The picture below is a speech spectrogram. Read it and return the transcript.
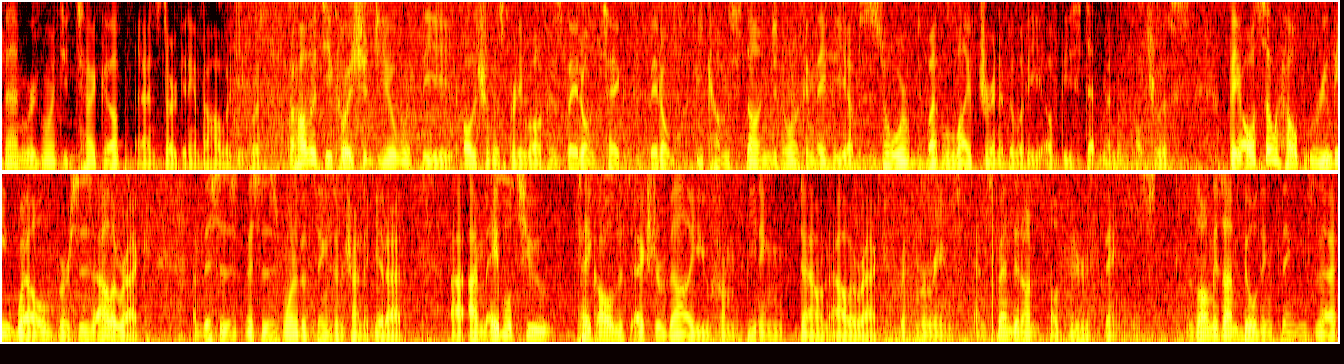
then, we're going to tech up and start getting the Holo Decoys. The Holo Decoys should deal with the Ultralisk pretty well, because they don't take, they don't become stunned, nor can they be absorbed by the life drain ability of the Stetmann Ultralisks. They also help really well versus Alarak, and this is this is one of the things I'm trying to get at. Uh, I'm able to take all this extra value from beating down Alarak with Marines and spend it on other things. As long as I'm building things that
